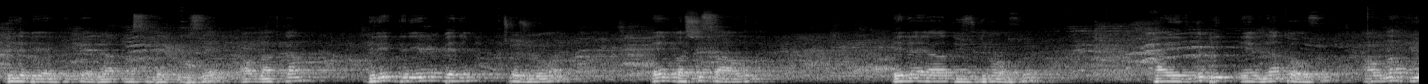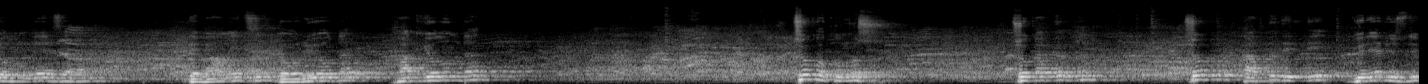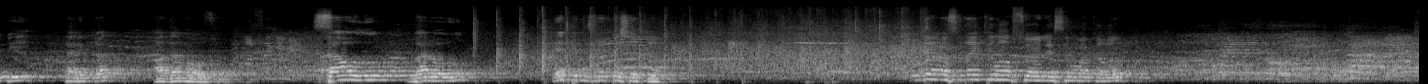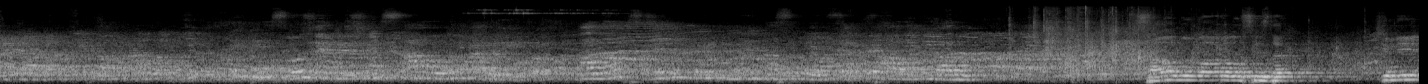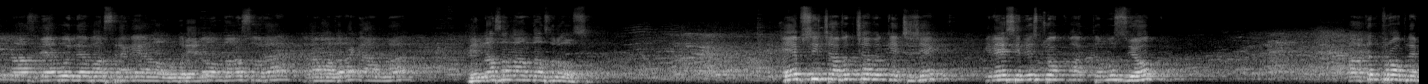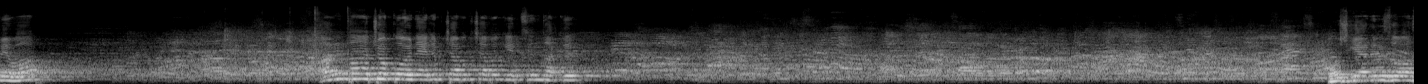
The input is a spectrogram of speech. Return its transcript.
bir de bir erkek evlat nasip etti bize. Allah'tan direk direğim benim çocuğuma en başı sağlık, el ayağı düzgün olsun, hayırlı bir evlat olsun. Allah yolunda her zaman devam etsin, doğru yolda, hak yolunda. Çok okumuş, çok akıllı, çok tatlı dilli, güler yüzlü bir tarikat adamı olsun. Sağ olun, var olun. Hepinize teşekkür Şimdi arasında iki laf söylesin bakalım. Sağ olun, var olun sizler. Şimdi Nazmiye böyle Basra'ya alalım buraya. Ondan sonra Ramazan'a gamla bir Nazalan hazır olsun. Hepsi çabuk çabuk geçecek. Bilesiniz çok vaktimiz yok. Vakit problemi var. Hani daha çok oynayalım çabuk çabuk geçsin dakika. Hoş geldiniz o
